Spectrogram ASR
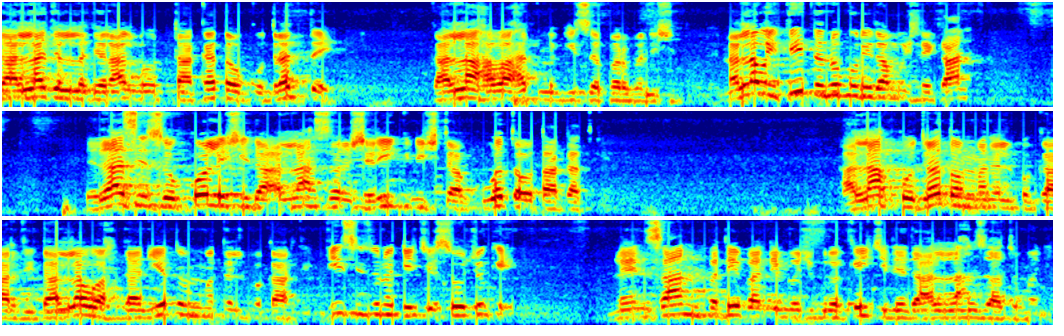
د الله جل جلاله طاقت او قدرت دی که الله هوا حد مګي سفر بنشي الله وي دې ته نو ګوري دا مشرکان دا سې سو کول شي دا الله سره شریک نشته قوت او طاقت کې الله قدرت هم منل پکار دي د الله وحدانيت هم منل پکار دي دي سيزونه کې چې سوچو کې نو انسان په دې باندې مجبور کوي چې د الله ذات مني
